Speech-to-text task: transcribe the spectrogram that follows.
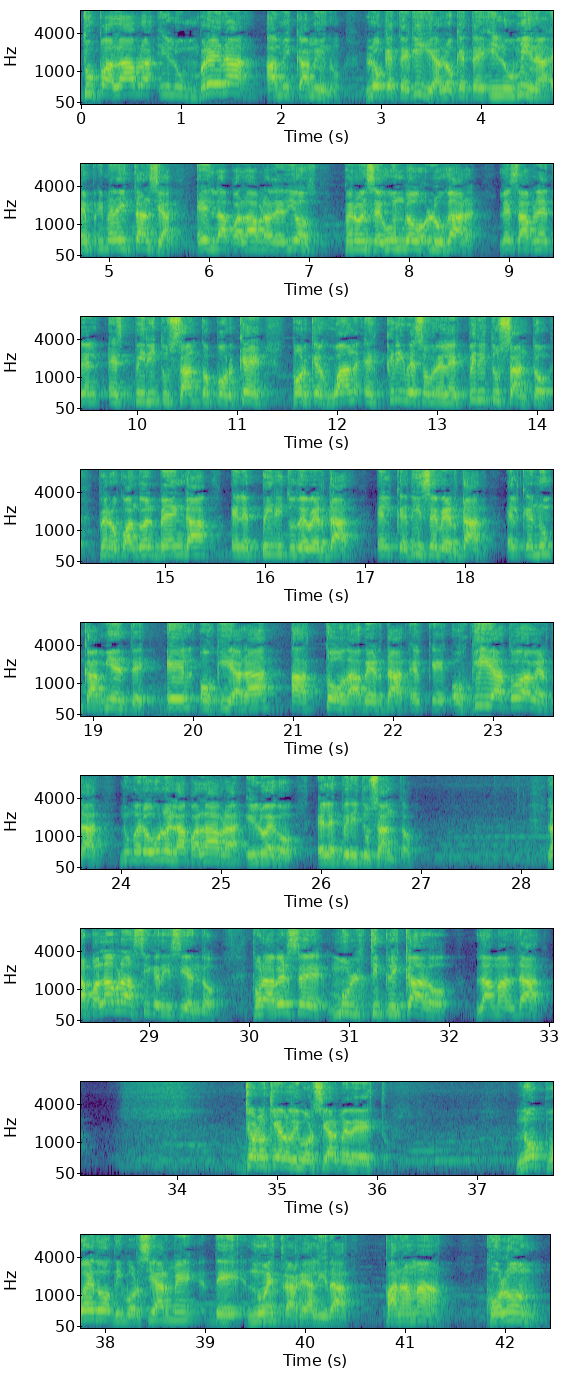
tu palabra y lumbrera a mi camino. Lo que te guía, lo que te ilumina en primera instancia es la palabra de Dios. Pero en segundo lugar, les hablé del Espíritu Santo. ¿Por qué? Porque Juan escribe sobre el Espíritu Santo, pero cuando Él venga, el Espíritu de verdad, el que dice verdad, el que nunca miente, Él os guiará a toda verdad. El que os guía a toda verdad, número uno es la palabra y luego el Espíritu Santo. La palabra sigue diciendo, por haberse multiplicado la maldad, Yo no quiero divorciarme de esto. No puedo divorciarme de nuestra realidad. Panamá, Colón,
